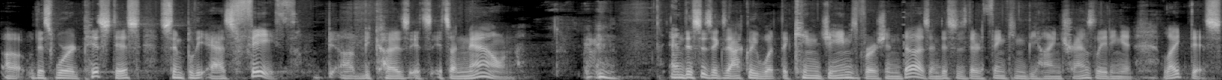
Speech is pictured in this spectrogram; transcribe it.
uh, this word pistis simply as faith, uh, because it's, it's a noun. And this is exactly what the King James Version does, and this is their thinking behind translating it like this.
